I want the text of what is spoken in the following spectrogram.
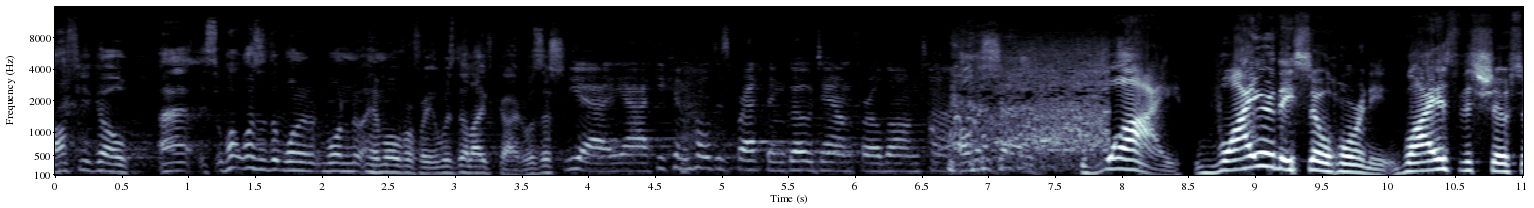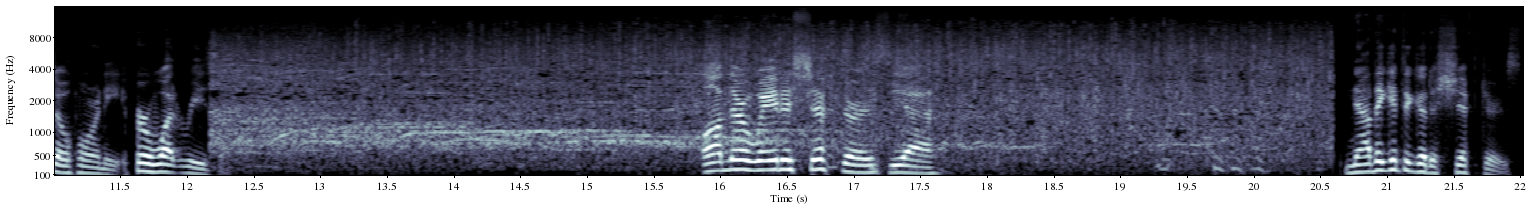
Off you go. Uh, so what was it that won, won him over for you? It was the lifeguard, was it? Yeah, yeah. He can hold his breath and go down for a long time. Oh, Michelle. Why? Why are they so horny? Why is this show so horny? For what reason? On their way to Shifters, yeah. Now they get to go to Shifters.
